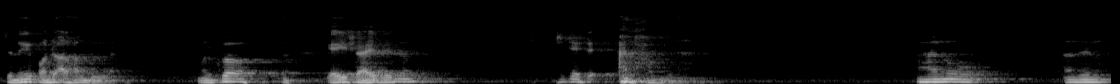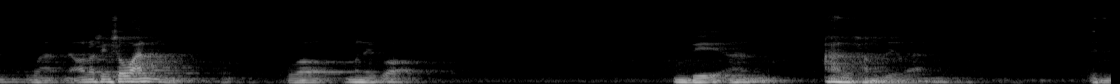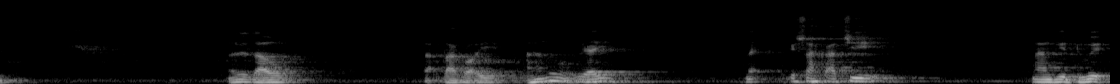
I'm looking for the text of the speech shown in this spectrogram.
jenenge pondok alhamdulillah. Mergo Kiai Syahid itu sithik alhamdulillah anu anjen ana sing sowan. Wa menika mbekan alhamdulillah. Nanti tahu tak takoki anu yai nek kisah kaji ngangge duit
